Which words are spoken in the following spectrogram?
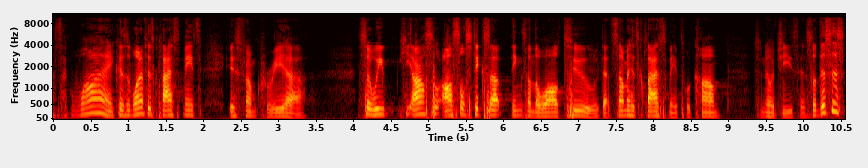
I was like, why? Because one of his classmates is from Korea. So we, he also, also sticks up things on the wall too, that some of his classmates will come to know Jesus. So this is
